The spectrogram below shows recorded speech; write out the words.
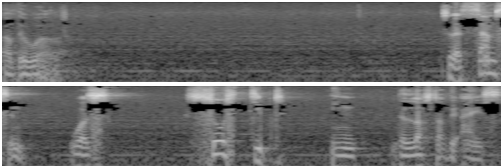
of the world. So that Samson was so steeped in the lust of the eyes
